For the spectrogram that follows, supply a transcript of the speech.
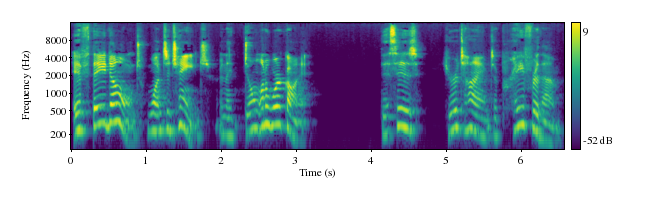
If they don't want to change and they don't want to work on it, this is your time to pray for them,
